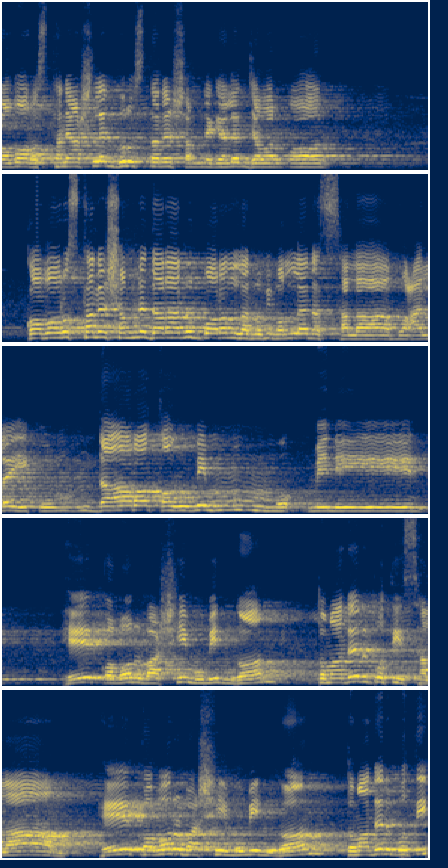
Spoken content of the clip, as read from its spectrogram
কবরস্থানে আসলেন, গুরুস্থানের সামনে গেলেন, যাওয়ার পর কবরস্থানের সামনে দাঁড়ানোর পর আল্লাহ নবী বললেন, আসসালামু আলাইকুম দারা কওমিম মুমিনিন। হে কবরবাসী মুমিনগণ, তোমাদের প্রতি সালাম। হে কবরবাসী মুমিনগণ, তোমাদের প্রতি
